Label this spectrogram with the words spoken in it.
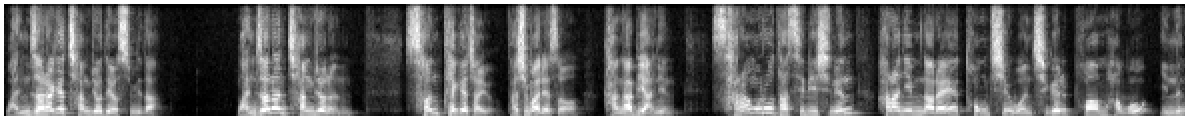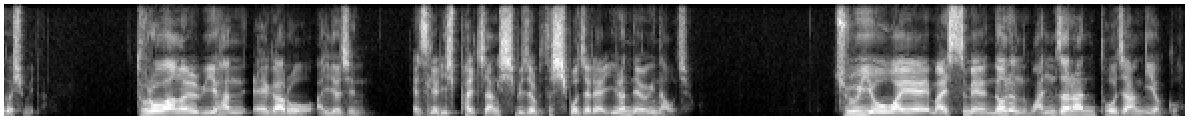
완전하게 창조되었습니다. 완전한 창조는 선택의 자유, 다시 말해서 강압이 아닌 사랑으로 다스리시는 하나님 나라의 통치 원칙을 포함하고 있는 것입니다. 두로왕을 위한 애가로 알려진 에스겔 28장 12절부터 15절에 이런 내용이 나오죠. 주 여호와의 말씀에 너는 완전한 도장이었고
